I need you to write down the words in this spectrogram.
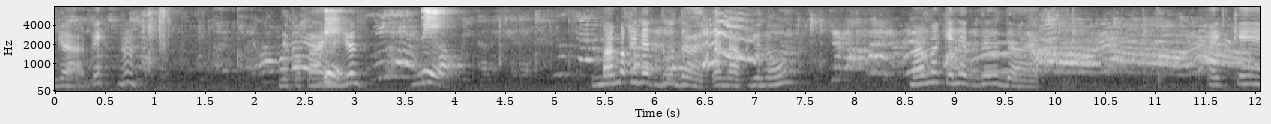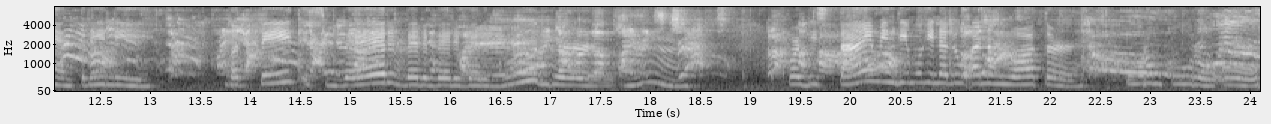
Grabe. Hindi ko kaya yun. Mama cannot do that, anak, you know? Mama cannot do that. I can't, really. But Faith is very, very, very, very good girl. Mm. For this time, hindi mo hinaluan ng water. Purong-puro. Oh.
